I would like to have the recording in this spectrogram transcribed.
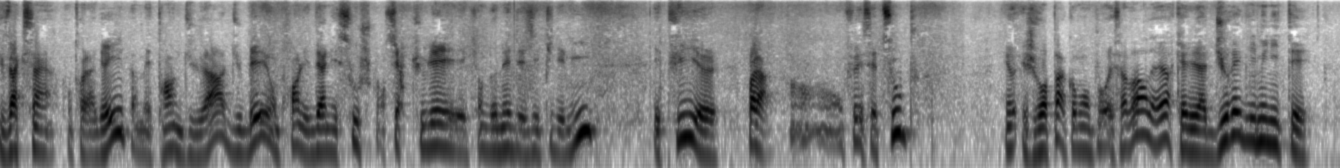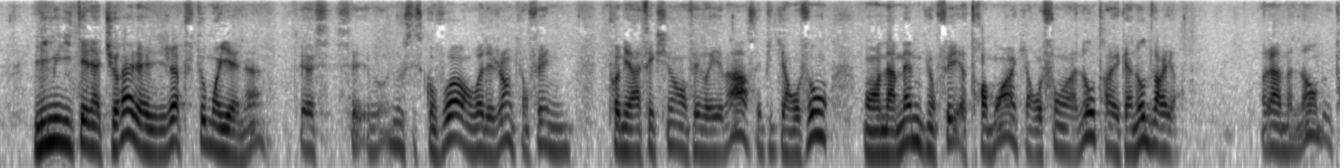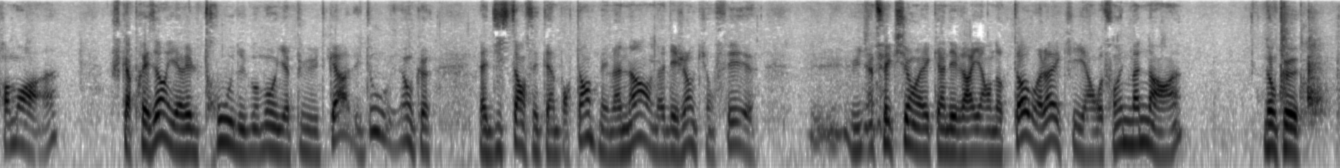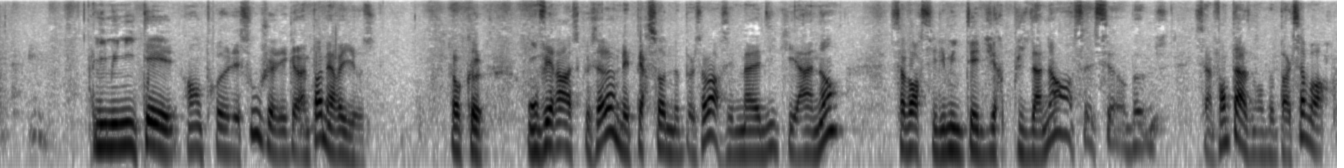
vaccin contre la grippe en mettant du A, du B, on prend les dernières souches qui ont circulé et qui ont donné des épidémies, et puis euh, voilà, on fait cette soupe. Et je vois pas comment on pourrait savoir d'ailleurs quelle est la durée de l'immunité. L'immunité naturelle, elle est déjà plutôt moyenne. Hein nous, c'est ce qu'on voit. On voit des gens qui ont fait une première infection en février-mars et puis qui en refont. On en a même qui ont fait il y a trois mois, qui en refont un autre avec un autre variant. Voilà, maintenant, trois mois. Hein. Jusqu'à présent, il y avait le trou du moment où il n'y a plus de cas du tout. Donc, euh, la distance était importante, mais maintenant, on a des gens qui ont fait euh, une infection avec un des variants en octobre, voilà, et qui en refont une maintenant. Hein. Donc, euh, l'immunité entre les souches, elle est quand même pas merveilleuse. Donc, On verra ce que ça donne, mais personne ne peut le savoir. C'est une maladie qui a un an. Savoir si l'immunité dure plus d'un an, c'est un fantasme, on ne peut pas le savoir.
